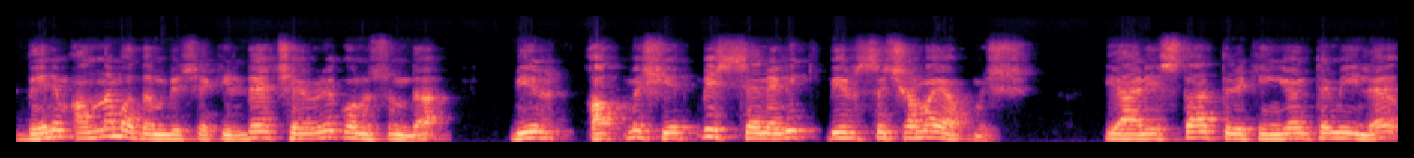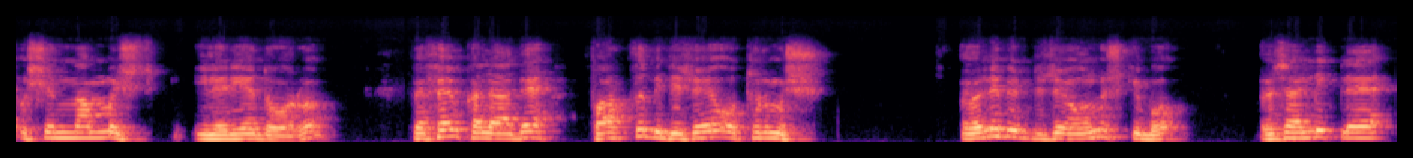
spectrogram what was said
benim anlamadığım bir şekilde çevre konusunda bir 60-70 senelik bir sıçrama yapmış. Yani Star Trek'in yöntemiyle ışınlanmış ileriye doğru ve fevkalade farklı bir düzeye oturmuş. Öyle bir düzey olmuş ki bu özellikle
